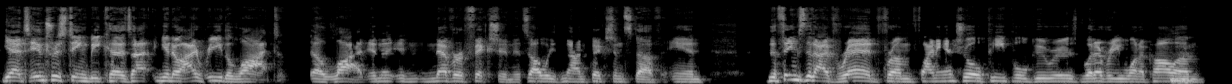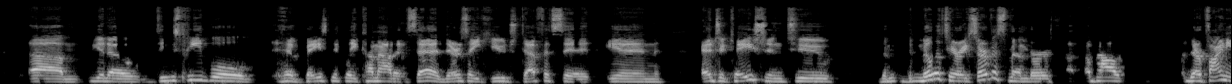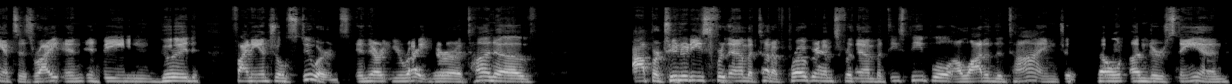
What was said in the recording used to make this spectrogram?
Yeah, it's interesting because I, you know, I read a lot a lot and, never fiction. It's always nonfiction stuff. And the things that I've read from financial people, gurus, whatever you want to call mm-hmm. them, um, you know, these people have basically come out and said there's a huge deficit in education to the, the military service members about their finances, right? And, and being good financial stewards. And there, you're right. There are a ton of opportunities for them, a ton of programs for them, but these people a lot of the time just don't understand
